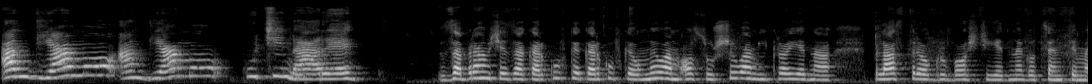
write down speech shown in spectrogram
andiamo, andiamo cucinare. Zabrałam się za karkówkę. Karkówkę umyłam, osuszyłam i kroję na plastry o grubości 1 cm.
